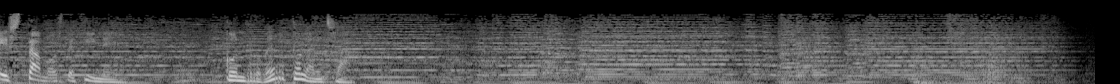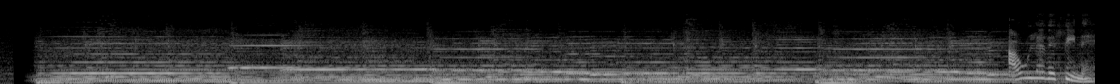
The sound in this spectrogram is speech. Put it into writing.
Estamos de cine con Roberto Lancha. Cine,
